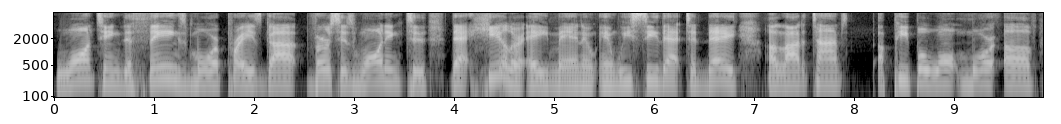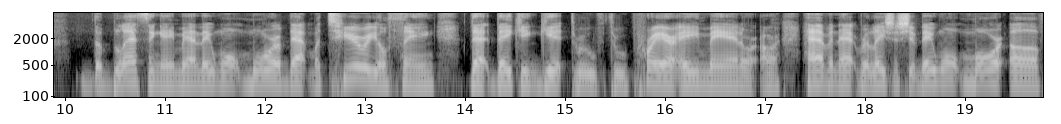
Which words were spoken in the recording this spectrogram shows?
wanting the things more, praise God, versus wanting to that healer, amen. And, and we see that today a lot of times uh, people want more of the blessing amen. They want more of that material thing that they can get through through prayer amen or, or having that relationship. They want more of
